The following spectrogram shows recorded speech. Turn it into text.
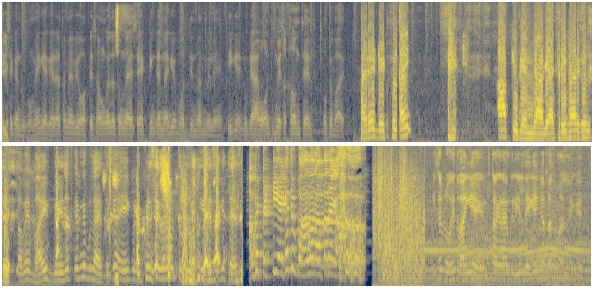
एक सेकंड रुको मैं क्या कह रहा था मैं अभी ऑफ़िस आऊँगा तो तुमने ऐसे एक्टिंग करना कि बहुत दिन बाद मिले हैं ठीक है? क्योंकि I want to make a content okay bye अरे डेटफुल भाई आप क्यों गेम में आ गया फ्री फायर खेलते? अबे भाई बेइज्जत करने बुलाए थे क्या? एक मिनट फिर से करो तुम लोग की ऐसे की तैसे। अबे टट्टी है क्या जो बार बार आता रहेगा? ये सब रोहित भाई है इंस्टाग्राम की रील देखेंगे और सच मान लेंगे।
